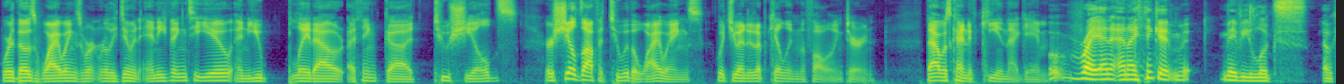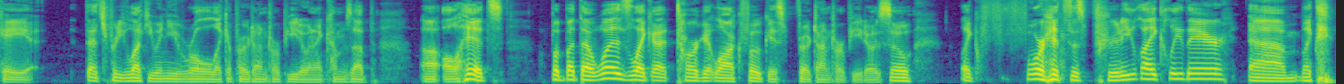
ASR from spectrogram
where those Y wings weren't really doing anything to you, and you laid out I think uh, two shields or shields off of two of the Y wings, which you ended up killing the following turn. That was kind of key in that game, right? And and I think it maybe looks okay. That's pretty lucky when you roll like a proton torpedo and it comes up uh, all hits. But but that was like a target lock focus proton torpedo. So like four hits is pretty likely there. Um, like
